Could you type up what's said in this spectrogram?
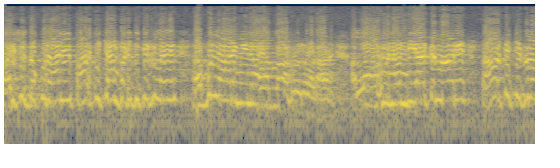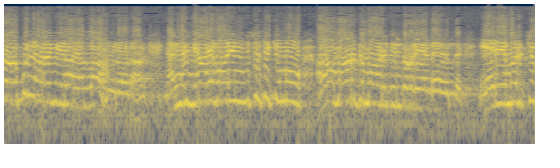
പരിശുദ്ധ ഖുറാനിൽ പ്രാർത്ഥിക്കാൻ പഠിപ്പിച്ചിട്ടുള്ളത് റബ്ബുൽ ആലമീനായ അള്ളാഹുവിനോടാണ് അള്ളാഹു നമ്പിയാക്കന്മാര് പ്രാർത്ഥിച്ചിട്ടുള്ളത് റബ്ബുൽ ആലമീനായ അള്ളാഹുവിനോടാണ് ഞങ്ങൾ ന്യായമായും വിശ്വസിക്കുന്നു. ആ മാർഗമാണ് പിന്തുടരേണ്ടതെന്ന്. നേരെ മറിച്ചു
